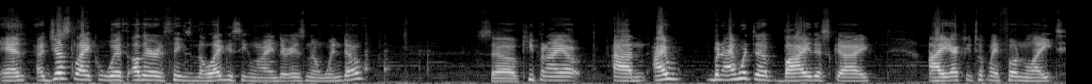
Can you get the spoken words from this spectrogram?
And uh, just like with other things in the Legacy line, there is no window. So keep an eye out. Um, I When I went to buy this guy, I actually took my phone light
